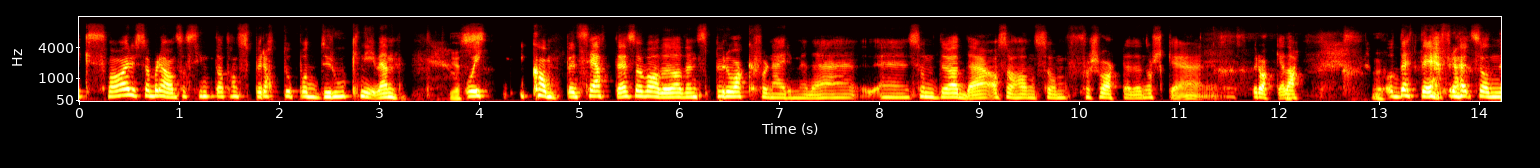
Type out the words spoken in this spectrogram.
fikk svar, så ble han så sint at han spratt opp og dro kniven. Yes. Og i, i kampens hete så var det da den språkfornærmede eh, som døde, altså han som forsvarte det norske språket, da. Og dette er fra et sånn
